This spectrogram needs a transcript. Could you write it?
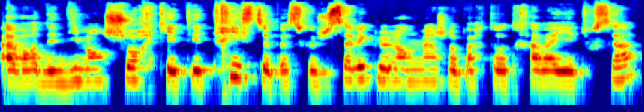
avoir des dimanches soirs qui étaient tristes parce que je savais que le lendemain je repartais au travail et tout ça.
